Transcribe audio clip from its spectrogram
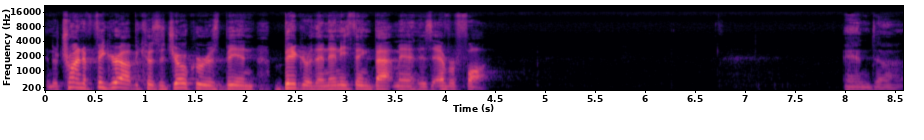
and they're trying to figure out because the Joker has been bigger than anything Batman has ever fought. And, uh,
